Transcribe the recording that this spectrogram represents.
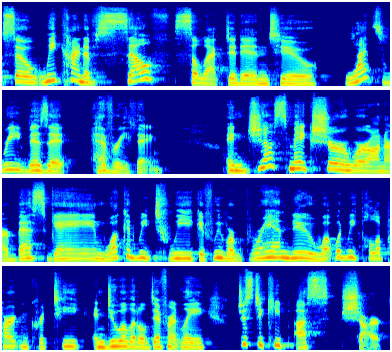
So we kind of self selected into let's revisit everything and just make sure we're on our best game. What could we tweak? If we were brand new, what would we pull apart and critique and do a little differently just to keep us sharp?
